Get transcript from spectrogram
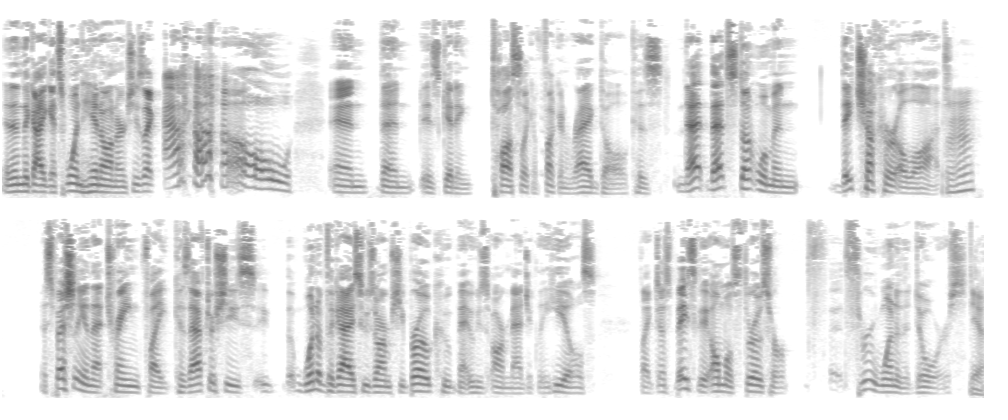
and then the guy gets one hit on her and she's like, ow! And then is getting tossed like a fucking rag doll because that, that stunt woman, they chuck her a lot. Mm-hmm. Especially in that train fight, because after she's one of the guys whose arm she broke, who whose arm magically heals, like just basically almost throws her f- through one of the doors. Yeah.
